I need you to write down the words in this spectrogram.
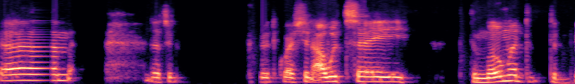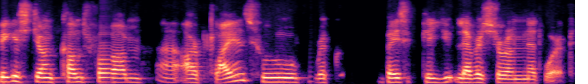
Um that's a good question. I would say the moment the biggest chunk comes from uh, our clients who rec- basically leverage their own network.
